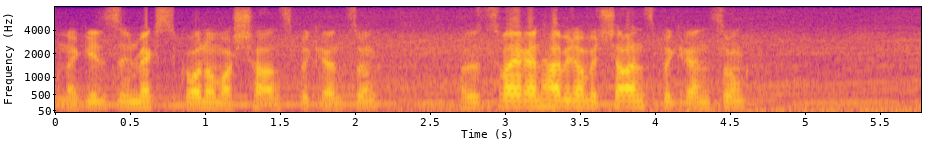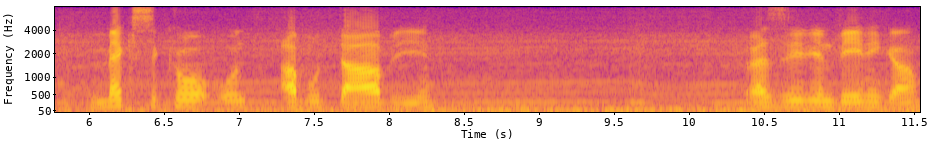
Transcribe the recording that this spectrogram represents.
Und dann geht es in Mexiko nochmal Schadensbegrenzung. Also zwei Rennen habe ich noch mit Schadensbegrenzung. Mexiko und Abu Dhabi. Brasilien weniger.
